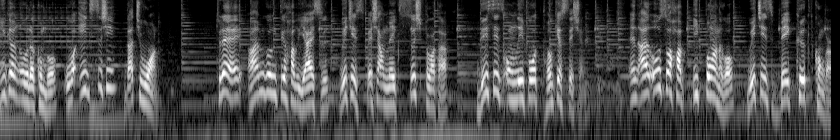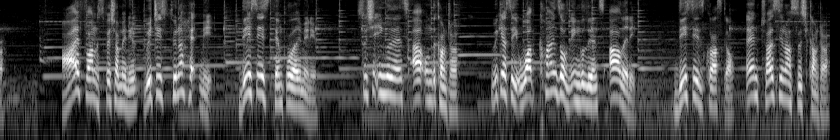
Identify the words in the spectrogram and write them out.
You can order combo or each sushi that you want. Today, I'm going to have Yaesu, which is special mixed sushi platter. This is only for Tokyo Station. And I'll also have ippon anago, which is baked cooked conger. I found a special menu, which is tuna head meat. This is temporary menu. Sushi ingredients are on the counter. We can see what kinds of ingredients are ready. This is classical and traditional sushi counter.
